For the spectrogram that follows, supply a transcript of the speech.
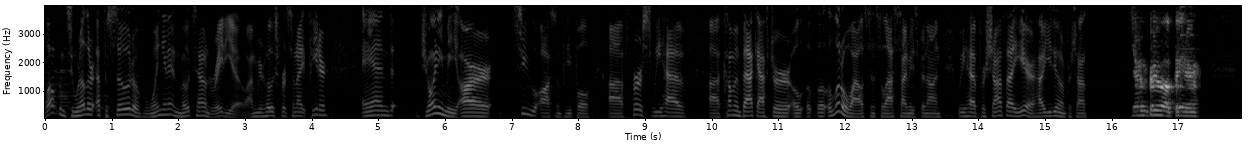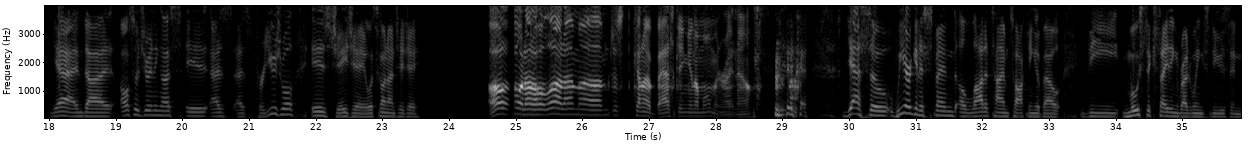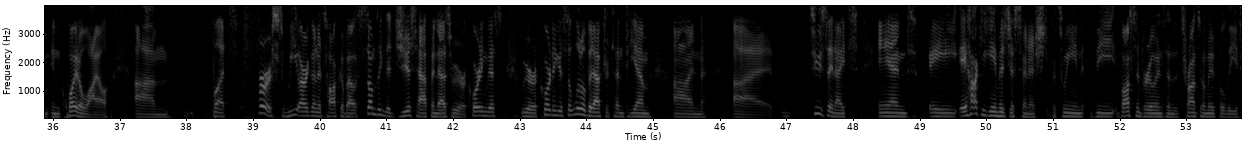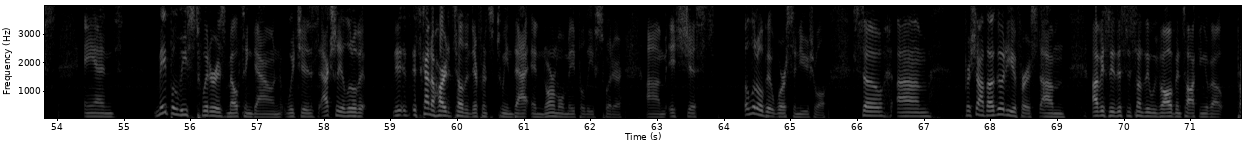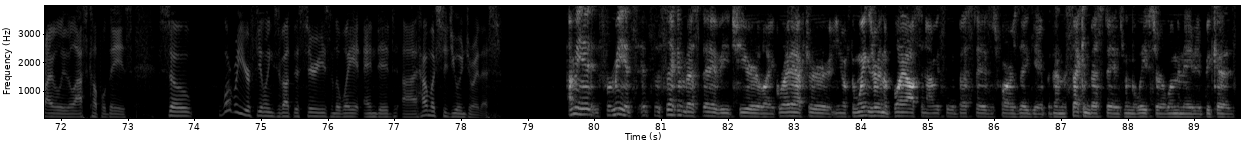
Welcome to another episode of Winging It in Motown Radio. I'm your host for tonight, Peter, and joining me are two awesome people. Uh, first, we have uh, coming back after a, a, a, little while since the last time he's been on. We have Prashanth Iyer. How you doing, Prashanth? Doing pretty well, Peter. Yeah, and uh, also joining us is, as as per usual is JJ. What's going on, JJ? Oh, not a whole lot. I'm uh, I'm just kind of basking in a moment right now. yeah, so we are going to spend a lot of time talking about the most exciting Red Wings news in in quite a while. Um, but first, we are going to talk about something that just happened as we were recording this. We were recording this a little bit after 10 p.m. on uh, Tuesday night, and a, a hockey game has just finished between the Boston Bruins and the Toronto Maple Leafs. And Maple Leafs Twitter is melting down, which is actually a little bit. It, it's kind of hard to tell the difference between that and normal Maple Leafs Twitter. Um, it's just a little bit worse than usual. So, um, Prashanth, I'll go to you first. Um, obviously, this is something we've all been talking about privately the last couple days. So, what were your feelings about this series and the way it ended? Uh, how much did you enjoy this? I mean, for me, it's it's the second best day of each year. Like right after, you know, if the Wings are in the playoffs, and obviously the best days as far as they get, but then the second best day is when the Leafs are eliminated because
